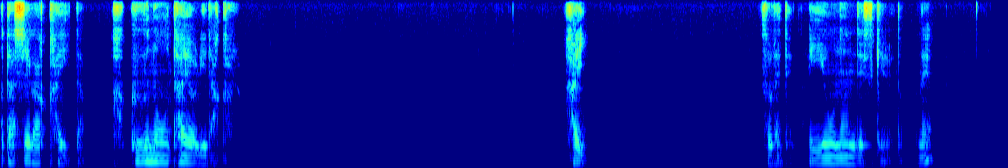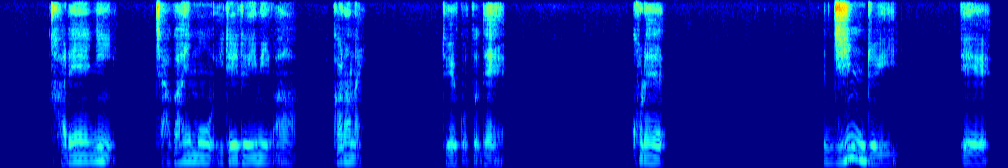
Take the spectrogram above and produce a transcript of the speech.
私が書いた架空のお便りだから。はい。それで内容なんですけれどもね、カレーにじゃがいもを入れる意味がわからないということで、これ、人類で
